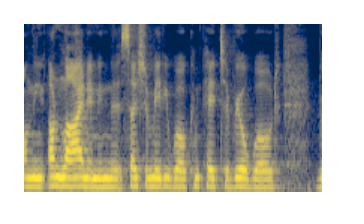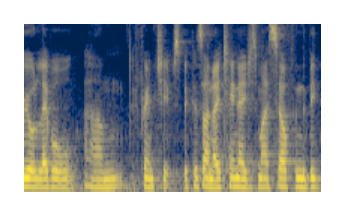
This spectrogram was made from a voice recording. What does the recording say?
on the online and in the social media world compared to real world, real level um, friendships. Because I know teenagers myself, and the big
